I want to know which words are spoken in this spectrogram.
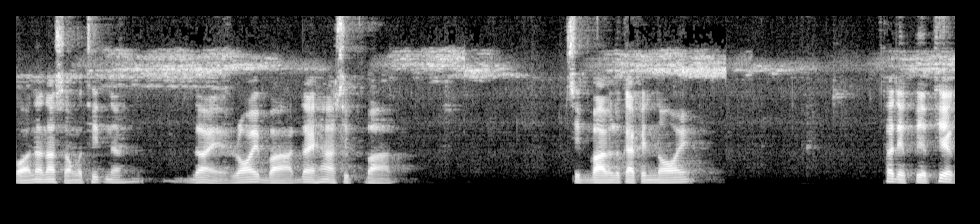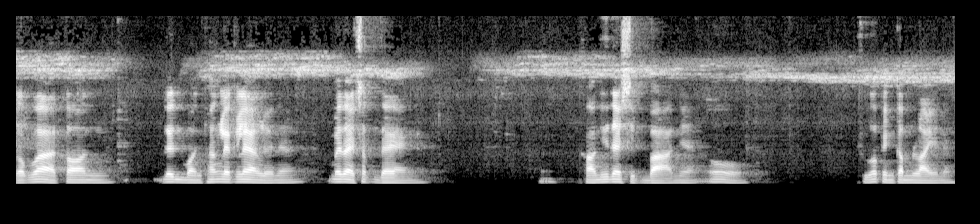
ก่อนหน้านัสองอาทิตย์นะ ได้ร้อยบาทได้ห้าสิบบาท สิบบาทมันกลายเป็นน้อย ถ้าเด็กเปรียบเทียบกับว่าตอนเล่นบอลครั้งแรก ๆ เลยนะ ไม่ได้สักแดง คราวนี้ได้สิบบาทเนี่ย โอ้ถือว่าเป็นกำไรนะ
